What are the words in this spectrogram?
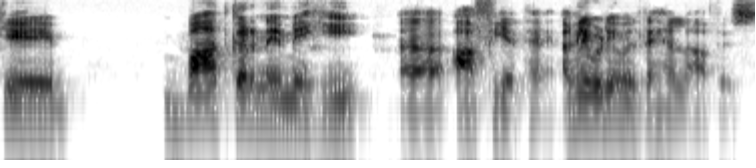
कि बात करने में ही आफियत है। अगली वीडियो मिलते हैं। अल्लाह हाफिज़।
